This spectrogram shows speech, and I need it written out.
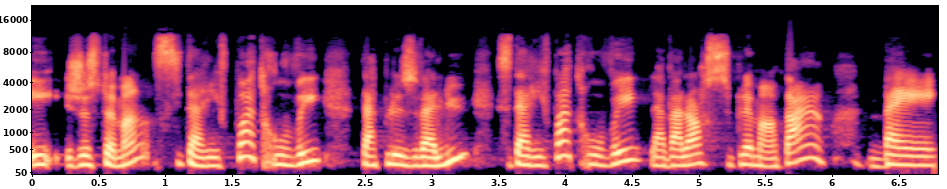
Et justement, si tu n'arrives pas à trouver ta plus-value, si tu n'arrives pas à trouver la valeur supplémentaire, ben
